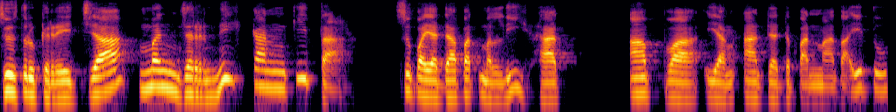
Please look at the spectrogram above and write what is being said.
Justru gereja menjernihkan kita supaya dapat melihat apa yang ada depan mata itu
